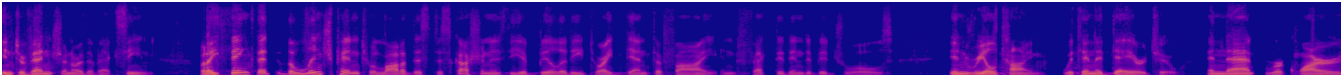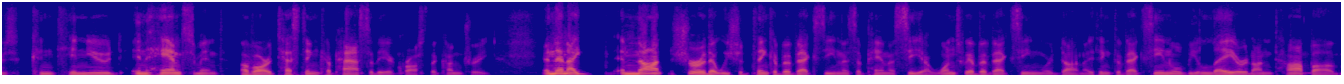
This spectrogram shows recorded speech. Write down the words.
intervention or the vaccine. But I think that the linchpin to a lot of this discussion is the ability to identify infected individuals in real time within a day or two and that requires continued enhancement of our testing capacity across the country. And then I am not sure that we should think of a vaccine as a panacea. Once we have a vaccine, we're done. I think the vaccine will be layered on top of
